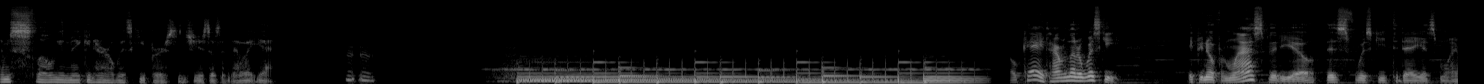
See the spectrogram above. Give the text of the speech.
I'm slowly making her a whiskey person. She just doesn't know it yet. Mm-mm. Okay, time for another whiskey. If you know from last video, this whiskey today is my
